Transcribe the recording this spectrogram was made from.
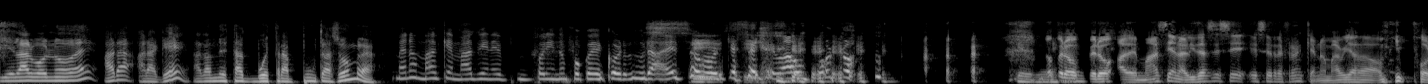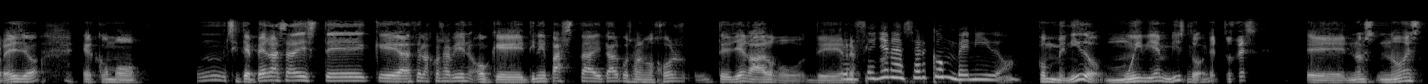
y el árbol no es, ¿ahora, ¿ahora qué? ¿Ahora dónde está vuestra puta sombra? Menos mal que Matt viene poniendo un poco de cordura a esto Sí, porque sí. se te va un poco. No, pero, pero además, si analizas ese, ese refrán, que no me había dado a mí por ello, es como, mm, si te pegas a este que hace las cosas bien o que tiene pasta y tal, pues a lo mejor te llega algo de Te enseñan a ser convenido. convenido, muy bien visto. Entonces, eh, no, es, no es,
